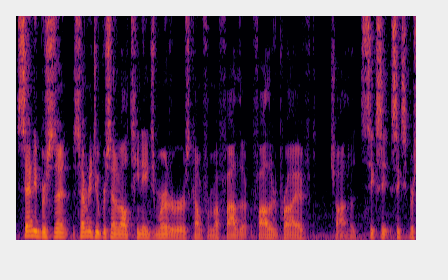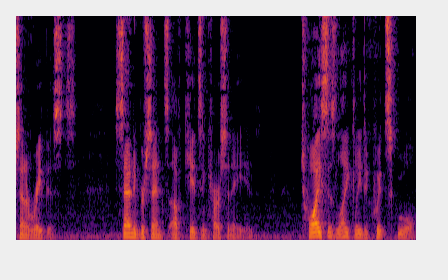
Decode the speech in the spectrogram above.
70%, 72% of all teenage murderers come from a father father deprived childhood. 60, 60% of rapists. 70% of kids incarcerated. Twice as likely to quit school.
